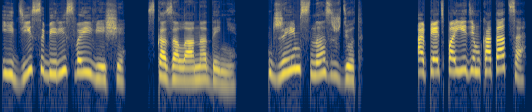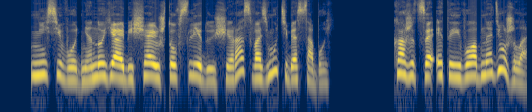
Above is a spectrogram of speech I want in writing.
«Иди собери свои вещи», — сказала она Дэнни. «Джеймс нас ждет». «Опять поедем кататься?» «Не сегодня, но я обещаю, что в следующий раз возьму тебя с собой». Кажется, это его обнадежило,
